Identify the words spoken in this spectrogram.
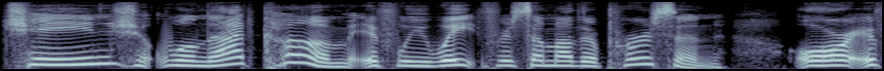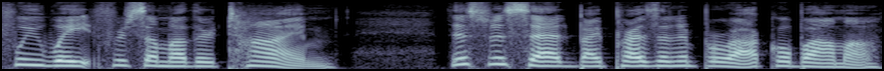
Change will not come if we wait for some other person or if we wait for some other time. This was said by President Barack Obama.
